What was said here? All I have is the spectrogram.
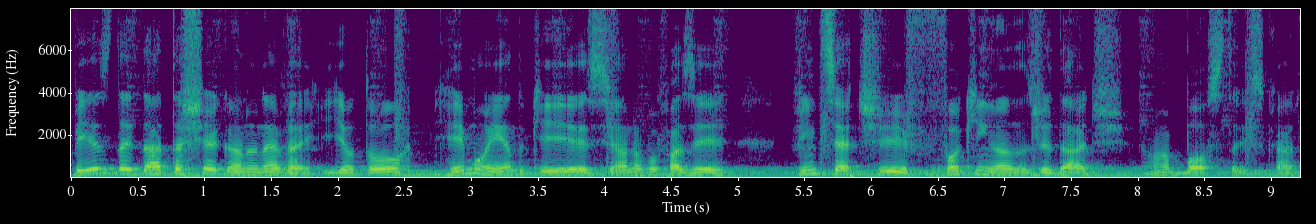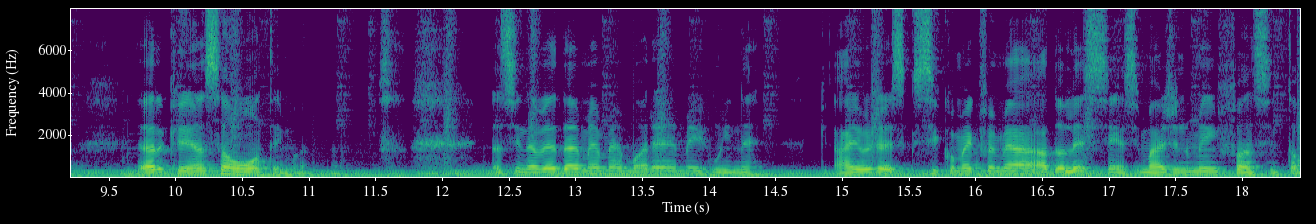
Peso da idade tá chegando, né, velho? E eu tô remoendo que esse ano eu vou fazer 27 fucking anos de idade. É uma bosta isso, cara. Eu era criança ontem, mano. Assim, na verdade, minha memória é meio ruim, né? Aí eu já esqueci como é que foi minha adolescência. Imagina minha infância, então.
